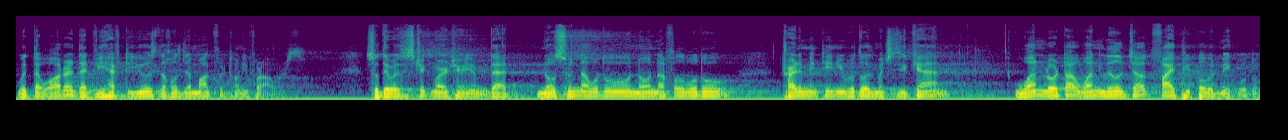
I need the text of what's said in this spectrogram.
with the water that we have to use the whole Jamaat for 24 hours. So there was a strict moratorium that no sunnah wudu, no nafal wudu, try to maintain your wudu as much as you can. One lota, one little jug, five people would make wudu.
